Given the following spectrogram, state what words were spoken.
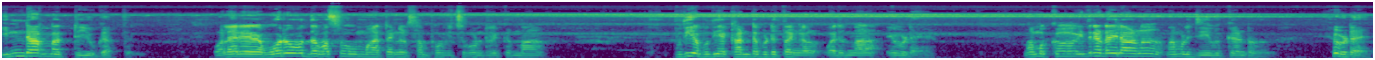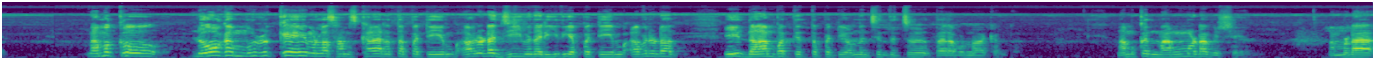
ഇന്റർനെറ്റ് യുഗത്തിൽ വളരെ ഓരോ ദിവസവും മാറ്റങ്ങൾ സംഭവിച്ചു കൊണ്ടിരിക്കുന്ന പുതിയ പുതിയ കണ്ടുപിടുത്തങ്ങൾ വരുന്ന ഇവിടെ. നമുക്ക് ഇതിനിടയിലാണ് നമ്മൾ ജീവിക്കേണ്ടത്. ഇവിടെ നമുക്ക് ലോകം മുഴുക്കെയുമുള്ള സംസ്കാരത്തെപ്പറ്റിയും അവരുടെ ജീവിത രീതിയെപ്പറ്റിയും അവരുടെ ഈ ദാമ്പത്യത്തെപ്പറ്റിയൊന്നും ചിന്തിച്ച് തലപുണ്ണാക്കണ്ട നമുക്ക് നമ്മുടെ വിഷയം നമ്മുടെ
